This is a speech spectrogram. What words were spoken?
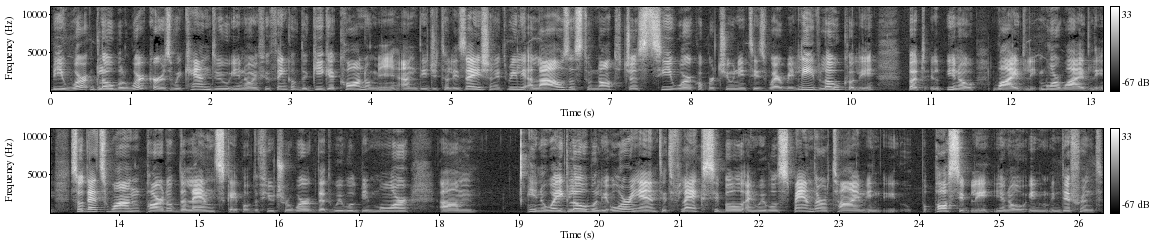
be work global workers. We can do, you know, if you think of the gig economy and digitalization, it really allows us to not just see work opportunities where we live locally, but you know widely more widely so that's one part of the landscape of the future work that we will be more um, in a way globally oriented flexible and we will spend our time in possibly you know in, in different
